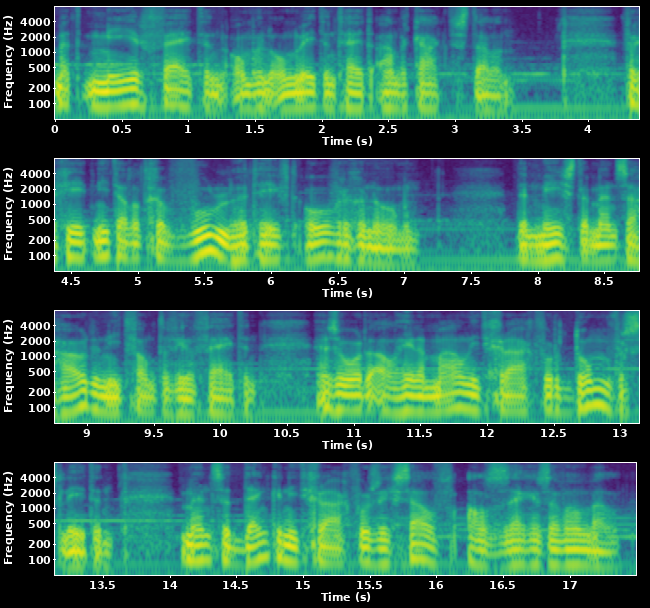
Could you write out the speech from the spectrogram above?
met meer feiten om hun onwetendheid aan de kaak te stellen. Vergeet niet dat het gevoel het heeft overgenomen. De meeste mensen houden niet van te veel feiten en ze worden al helemaal niet graag voor dom versleten. Mensen denken niet graag voor zichzelf, al zeggen ze van wel.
